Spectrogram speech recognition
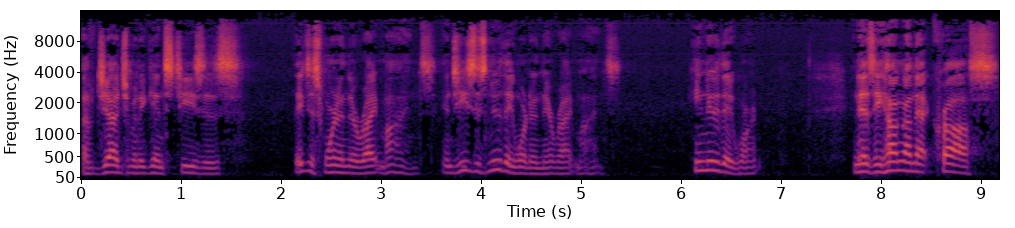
of judgment against Jesus, they just weren't in their right minds. And Jesus knew they weren't in their right minds. He knew they weren't. And as he hung on that cross,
